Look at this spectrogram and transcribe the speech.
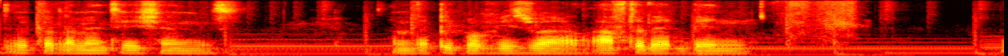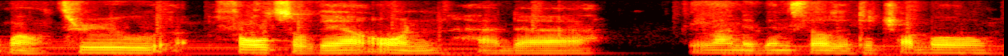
the Book of Lamentations and the people of Israel after they'd been, well, through faults of their own, had uh, landed themselves into trouble,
